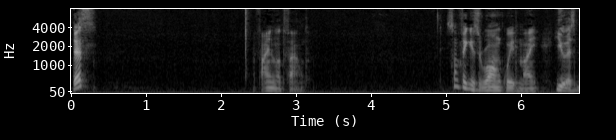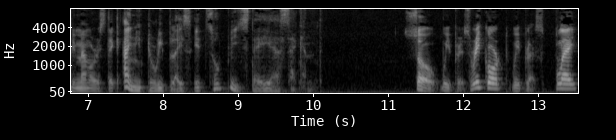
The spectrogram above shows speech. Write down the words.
this. File not found. Something is wrong with my USB memory stick. I need to replace it, so please stay a second. So we press record, we press play,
